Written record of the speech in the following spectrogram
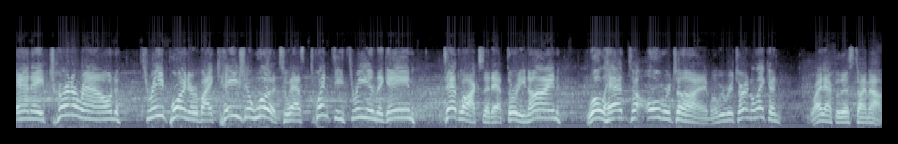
and a turnaround three pointer by Kasia Woods, who has 23 in the game. Deadlocks it at 39. We'll head to overtime when we return to Lincoln right after this timeout.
